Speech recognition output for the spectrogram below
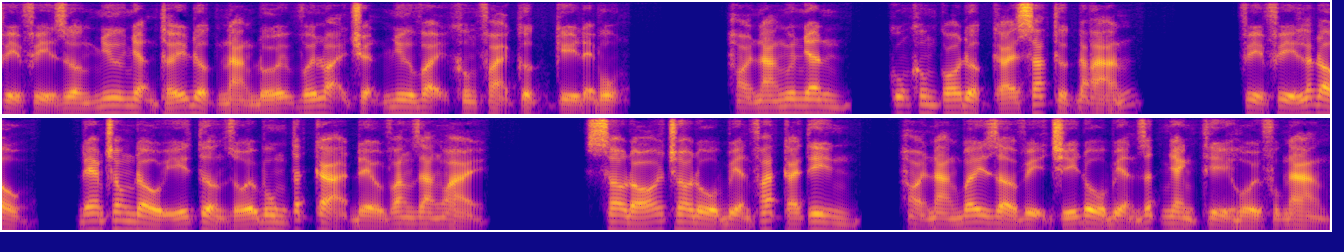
phỉ phỉ dường như nhận thấy được nàng đối với loại chuyện như vậy không phải cực kỳ đệ bụng. Hỏi nàng nguyên nhân, cũng không có được cái xác thực đáp án. Phỉ phỉ lắc đầu, đem trong đầu ý tưởng dối bung tất cả đều văng ra ngoài. Sau đó cho đồ biện phát cái tin, hỏi nàng bây giờ vị trí đồ biện rất nhanh thì hồi phục nàng.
